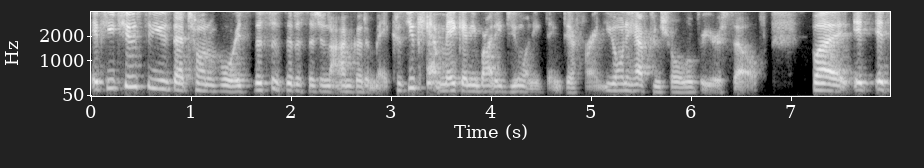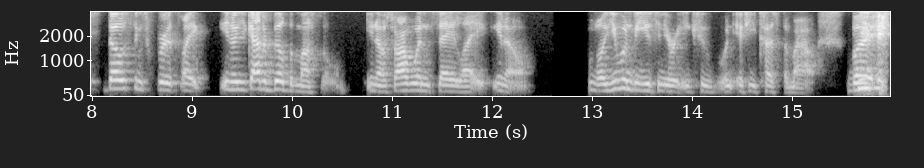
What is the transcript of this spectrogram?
if you choose to use that tone of voice, this is the decision I'm going to make because you can't make anybody do anything different. You only have control over yourself. But it, it's those things where it's like, you know, you got to build the muscle, you know. So I wouldn't say like, you know, well, you wouldn't be using your EQ when, if you cuss them out, but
